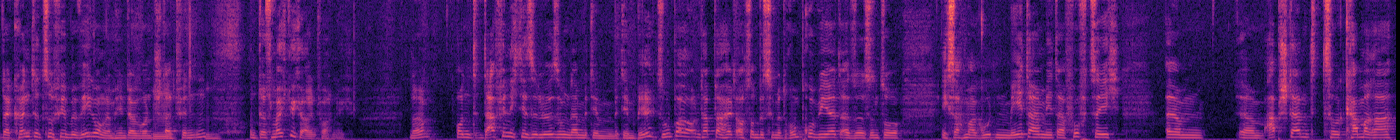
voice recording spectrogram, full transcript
da könnte zu viel Bewegung im Hintergrund Mhm. stattfinden. Mhm. Und das möchte ich einfach nicht. Ne? Und da finde ich diese Lösung dann mit dem, mit dem Bild super und habe da halt auch so ein bisschen mit rumprobiert. Also es sind so, ich sag mal, guten Meter, Meter 50 ähm, ähm, Abstand zur Kamera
